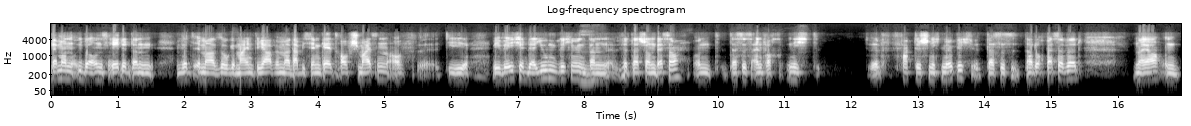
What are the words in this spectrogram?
wenn man über uns redet, dann wird immer so gemeint, ja, wenn wir da ein bisschen Geld drauf schmeißen auf äh, die Wehwehchen der Jugendlichen, mhm. dann wird das schon besser. Und das ist einfach nicht äh, faktisch nicht möglich, dass es dadurch besser wird. Naja, und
